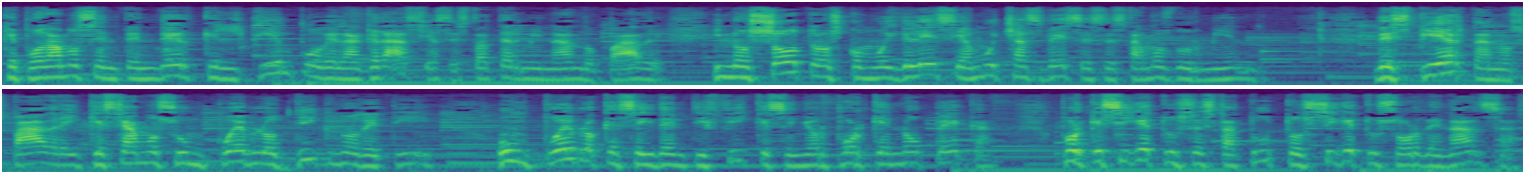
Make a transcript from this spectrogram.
Que podamos entender que el tiempo de la gracia se está terminando, Padre. Y nosotros como iglesia muchas veces estamos durmiendo. Despiértanos, Padre, y que seamos un pueblo digno de ti, un pueblo que se identifique, Señor, porque no peca, porque sigue tus estatutos, sigue tus ordenanzas,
